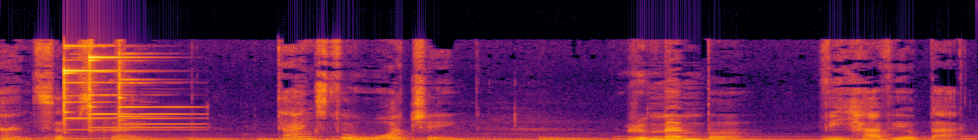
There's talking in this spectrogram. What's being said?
and subscribe. Thanks for watching. Remember, we have your back.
